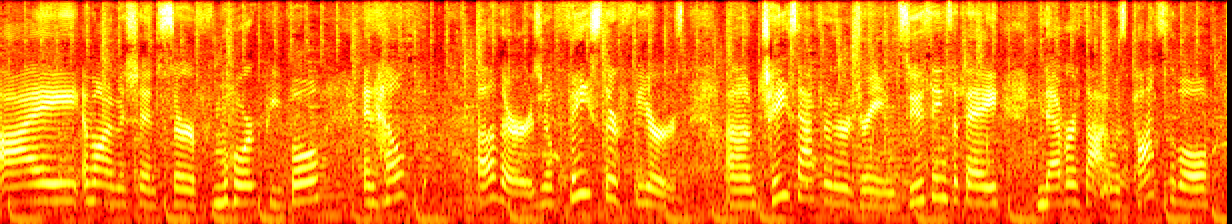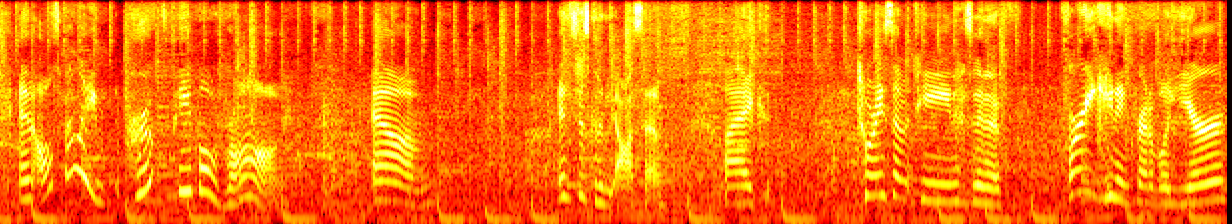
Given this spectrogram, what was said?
I am on a mission to serve more people and help others, you know, face their fears, um, chase after their dreams, do things that they never thought was possible, and ultimately prove people wrong. Um, it's just gonna be awesome. Like, 2017 has been a freaking incredible year,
